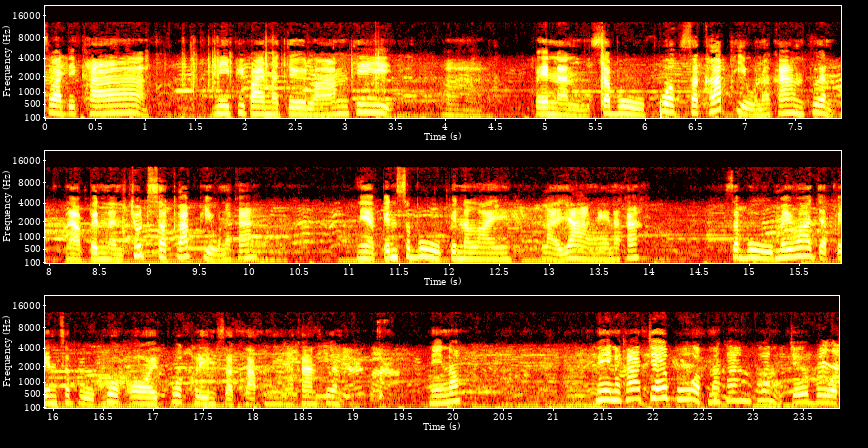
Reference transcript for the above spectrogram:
สวัสดีค่ะ นี่พี่ปายมาเจอร้านที่เป็นนันสบู่พวกสครับผิวนะคะเพื่อนนะเป็นนันชุดสครับผิวนะคะ เนี่ยเป็นสบู่เป็นอะไรหลายอย่างไงนะคะ สบู่ไม่ว่าจะเป็นสบู่พวกออยพวกครีมสครับนี่นะคะเพื่อนนี่เนาะนี่นะคะ เจอบวบนะคะเพื่อนเจอบวบ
